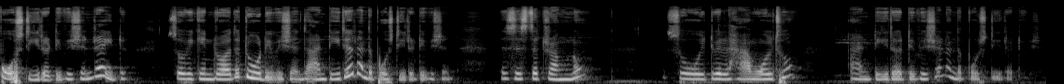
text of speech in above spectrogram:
posterior division right? So we can draw the two divisions anterior and the posterior division. This is the trunk no? So it will have also anterior division and the posterior division.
